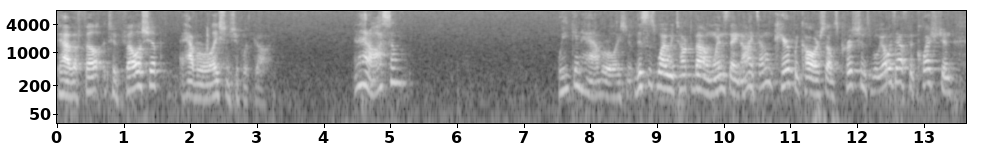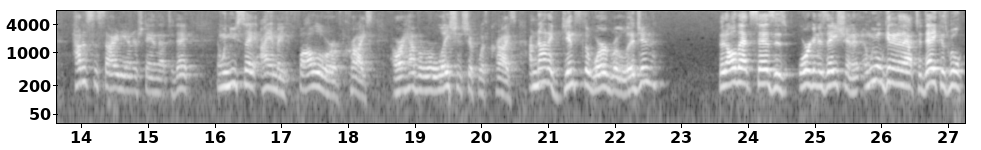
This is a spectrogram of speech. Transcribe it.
to have a fel- to fellowship and have a relationship with God. Isn't that awesome? We can have a relationship. This is why we talked about on Wednesday nights. I don't care if we call ourselves Christians, but we always ask the question how does society understand that today? And when you say, I am a follower of Christ, or I have a relationship with Christ, I'm not against the word religion, but all that says is organization. And we won't get into that today because we'll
